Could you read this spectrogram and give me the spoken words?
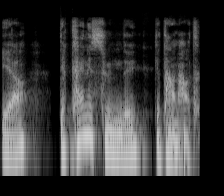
Er, der keine Sünde getan hat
